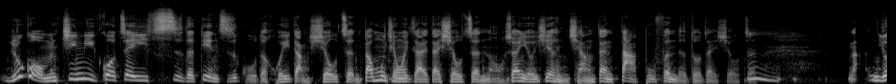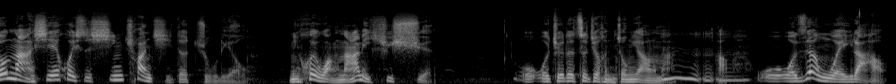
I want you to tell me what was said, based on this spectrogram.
如果我们经历过这一次的电子股的回档修正，到目前为止还在修正哦，虽然有一些很强，但大部分的都在修正。嗯那有哪些会是新串起的主流？你会往哪里去选？我我觉得这就很重要了嘛。嗯嗯，好，我我认为啦，哈，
